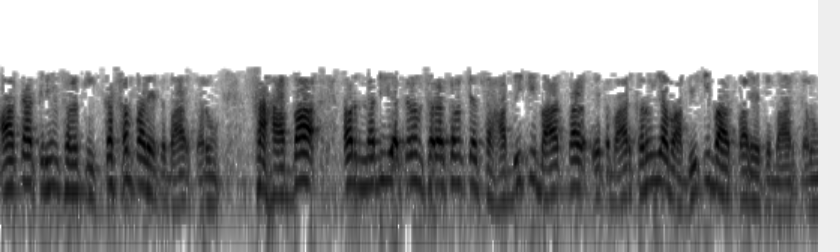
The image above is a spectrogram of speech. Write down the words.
آقا کریم صلی اللہ کی قسم پر اعتبار کروں۔ صحابہ اور نبی اکرم صلی اللہ علیہ وسلم کے صحابی کی بات پر اعتبار کروں یا بابی کی بات پر اعتبار کروں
